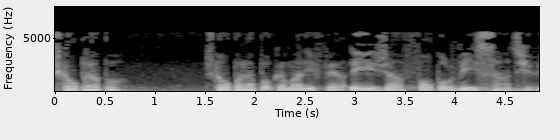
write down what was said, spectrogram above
je comprends pas. Je comprends pas comment les, gens font pour vivre sans Dieu.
